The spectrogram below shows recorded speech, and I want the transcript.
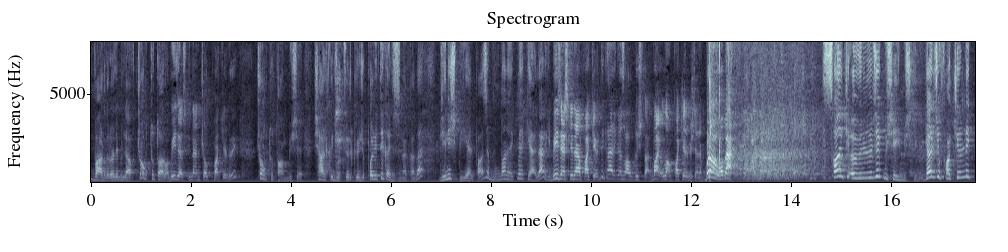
vardır öyle bir laf. Çok tutar o. Biz eskiden çok fakirdik. Çok tutan bir şey. Şarkıcı, türkücü, politikacısına kadar geniş bir yelpaze bundan ekmek yer. Der ki biz eskiden fakirdik herkes alkışlar. Vay ulan fakirmiş herif. Bravo be! Sanki övünülecek bir şeymiş gibi. Gerçi fakirlik,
